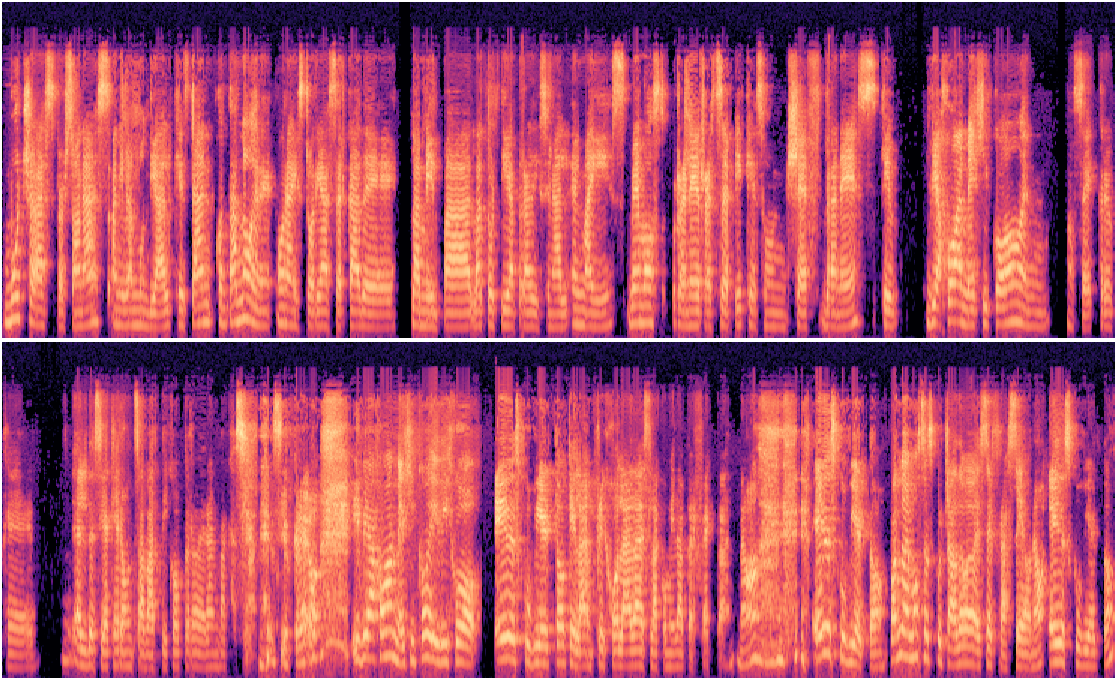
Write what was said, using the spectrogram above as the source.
muchas personas a nivel mundial que están contando una historia acerca de la milpa, la tortilla tradicional, el maíz. Vemos René Redzepi, que es un chef danés, que viajó a México en, no sé, creo que él decía que era un sabático, pero era en vacaciones, yo creo. Y viajó a México y dijo, he descubierto que la enfrijolada es la comida perfecta, ¿no? he descubierto. Cuando hemos escuchado ese fraseo, ¿no? He descubierto.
